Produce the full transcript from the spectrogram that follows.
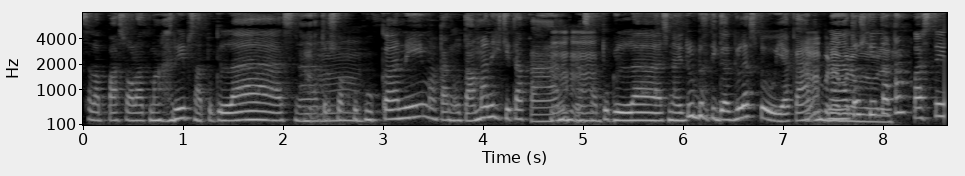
selepas sholat maghrib satu gelas. Nah terus waktu buka nih makan utama nih kita kan, nah satu gelas. Nah itu udah tiga gelas tuh ya kan. Ah, bener, nah bener, terus bener, kita kan pasti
